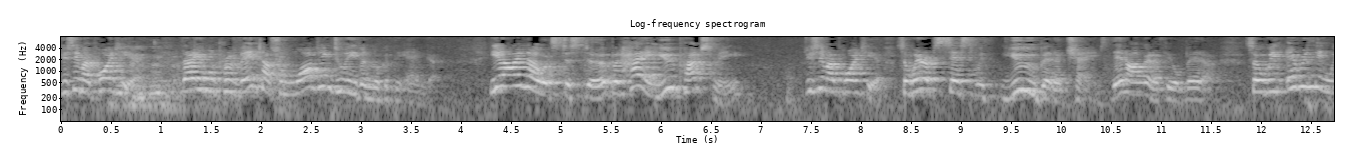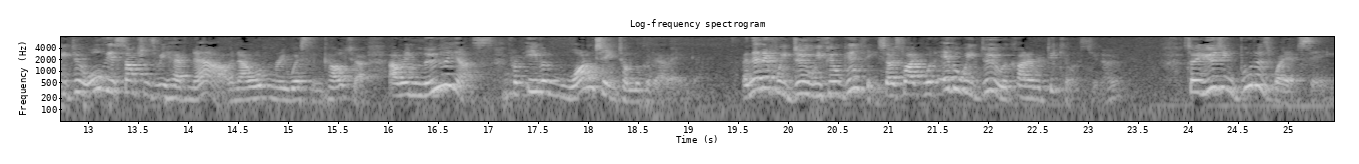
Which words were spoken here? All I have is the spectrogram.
Do you see my point here? they will prevent us from wanting to even look at the anger. Yeah, I know it's disturbed, but hey, you punched me. Do you see my point here? So we're obsessed with you better change. Then I'm going to feel better. So we, everything we do, all the assumptions we have now in our ordinary Western culture, are removing us from even wanting to look at our anger. And then if we do, we feel guilty. So it's like whatever we do, we're kind of ridiculous, you know. So using Buddha's way of seeing,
